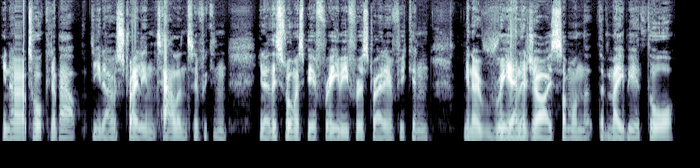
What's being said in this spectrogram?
you know, talking about you know Australian talent, if we can, you know, this would almost be a freebie for Australia if he can, you know, re-energize someone that, that maybe had thought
